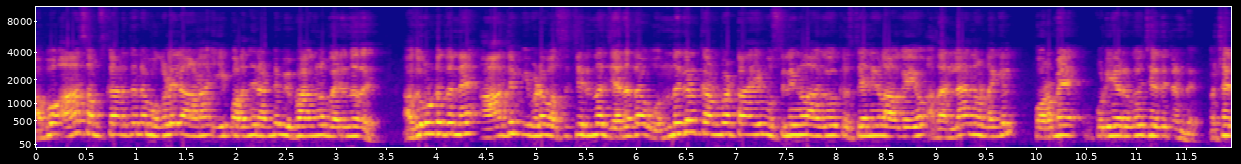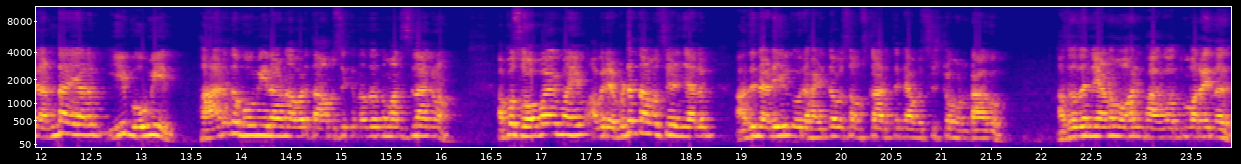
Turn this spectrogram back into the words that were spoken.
അപ്പോൾ ആ സംസ്കാരത്തിന്റെ മുകളിലാണ് ഈ പറഞ്ഞ രണ്ട് വിഭാഗങ്ങൾ വരുന്നത്. അതുകൊണ്ട് തന്നെ ആദ്യം ഇവിടെ വസിച്ചിരുന്ന ജനത ഒന്നുകൾ കൺവെർട്ടായി മുസ്ലിങ്ങളാകുകയോ ക്രിസ്ത്യാനികളാകുകയോ അതല്ല എന്നുണ്ടെങ്കിൽ പുറമെ കുടിയേറുകയോ ചെയ്തിട്ടുണ്ട്. പക്ഷെ രണ്ടായാലും ഈ ഭൂമിയിൽ ഭാരത ഭൂമിയിലാണ് അവർ താമസിക്കുന്നത് എന്ന് മനസ്സിലാക്കണം. അപ്പോൾ സ്വാഭാവികമായും അവർ എവിടെ താമസിച്ചു കഴിഞ്ഞാലും അതിനടിയിൽ ഒരു ഹൈന്ദവ സംസ്കാരത്തിന്റെ അവശിഷ്ടം ഉണ്ടാകും. അത് തന്നെയാണ് മോഹൻ ഭാഗവതും പറയുന്നത്.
